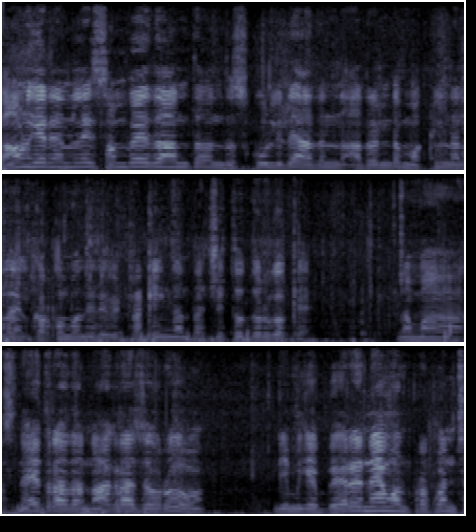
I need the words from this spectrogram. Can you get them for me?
ದಾವಣಗೆರೆಯಲ್ಲಿ ಸಂವೇದ ಅಂತ ಒಂದು ಸ್ಕೂಲ್ ಇದೆ. ಅದನ್ನು ಅದರಿಂದ ಮಕ್ಕಳನ್ನೆಲ್ಲ ಇಲ್ಲಿ ಕರ್ಕೊಂಡ್ಬಂದಿದ್ದೀವಿ ಟ್ರಕ್ಕಿಂಗ್ ಅಂತ, ಚಿತ್ರದುರ್ಗಕ್ಕೆ. ನಮ್ಮ ಸ್ನೇಹಿತರಾದ ನಾಗರಾಜ್ ಅವರು, ನಿಮಗೆ ಬೇರೆನೇ ಒಂದು ಪ್ರಪಂಚ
